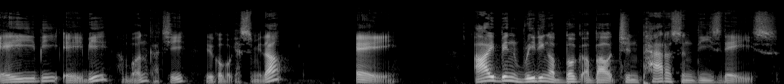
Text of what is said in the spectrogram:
A, B, A, B 한번 같이 읽어보겠습니다. A. I've been reading a book about Jim Patterson these days.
